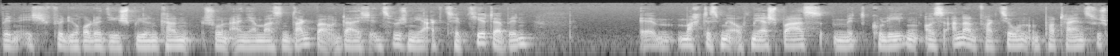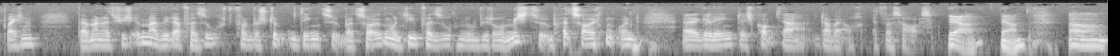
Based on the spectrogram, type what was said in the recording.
bin ich für die Rolle, die ich spielen kann, schon einigermaßen dankbar. Und da ich inzwischen ja akzeptierter bin, ähm, macht es mir auch mehr Spaß, mit Kollegen aus anderen Fraktionen und Parteien zu sprechen, weil man natürlich immer wieder versucht, von bestimmten Dingen zu überzeugen und die versuchen nun wiederum mich zu überzeugen und äh, gelegentlich kommt ja dabei auch etwas heraus. Ja, ja. Ähm,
